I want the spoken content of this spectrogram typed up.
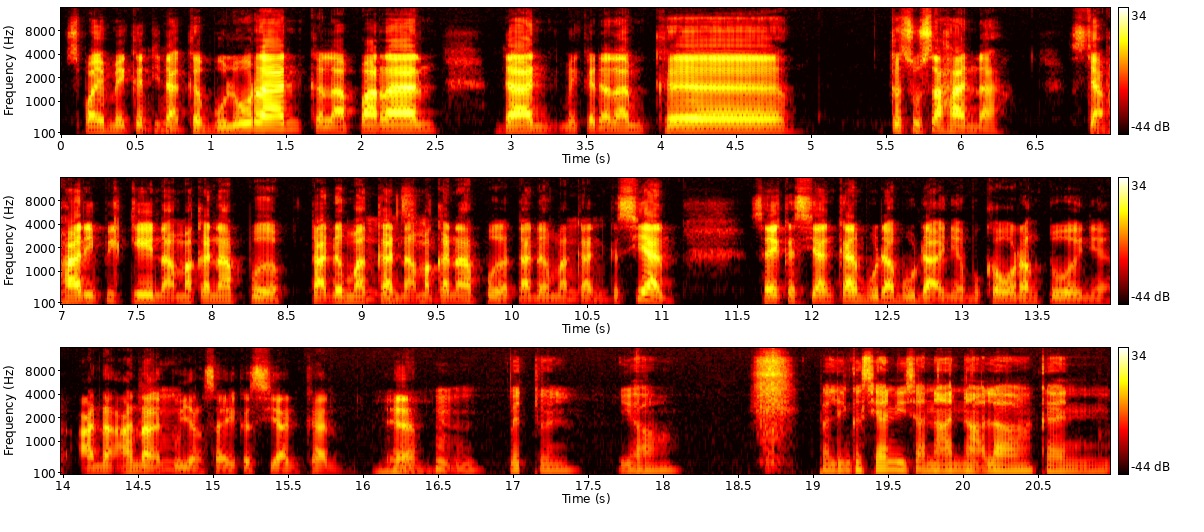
supaya mereka tidak kebuluran, kelaparan dan mereka dalam ke kesusahan lah. Setiap hari fikir nak makan apa, tak ada makan, Mm-mm, nak makan apa, tak ada makan. Mm-mm. Kesian. Saya kesiankan budak-budaknya, bukan orang tuanya. Anak-anak itu Mm-mm. yang saya kesiankan. Ya. Mm-mm, betul. Ya. Paling kesian ni anak-anak lah kan.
